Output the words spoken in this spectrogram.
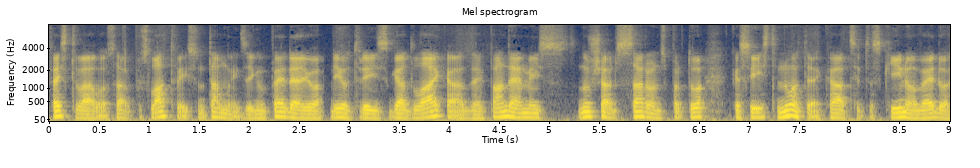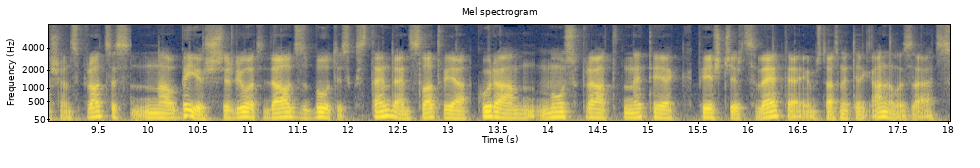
festivālos ārpus Latvijas un tam līdzīgi. Un pēdējo divu, trīs gadu laikā, dēļ pandēmijas, nu, šādas sarunas par to, kas īsti notiek, kāds ir tas kino veidošanas process, nav bijušas. Ir ļoti daudzas būtiskas tendences Latvijā, kurām, mūsuprāt, netiek piešķirts vērtējums, tās netiek analizētas.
